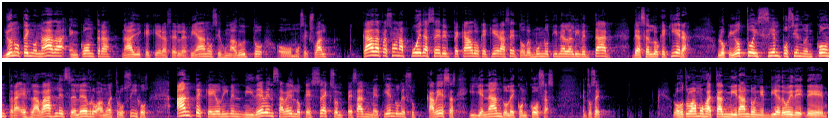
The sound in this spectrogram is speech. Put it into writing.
yo no tengo nada en contra, nadie que quiera ser lesbiano, si es un adulto o homosexual. Cada persona puede hacer el pecado que quiera hacer, todo el mundo tiene la libertad de hacer lo que quiera. Lo que yo estoy 100% en contra es lavarle el cerebro a nuestros hijos antes que ellos ni, ven- ni deben saber lo que es sexo, empezar metiéndole sus cabezas y llenándole con cosas. Entonces, nosotros vamos a estar mirando en el día de hoy de,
